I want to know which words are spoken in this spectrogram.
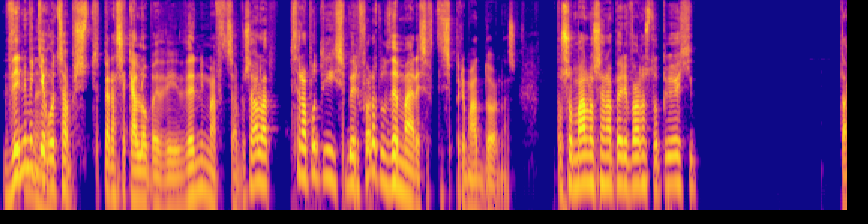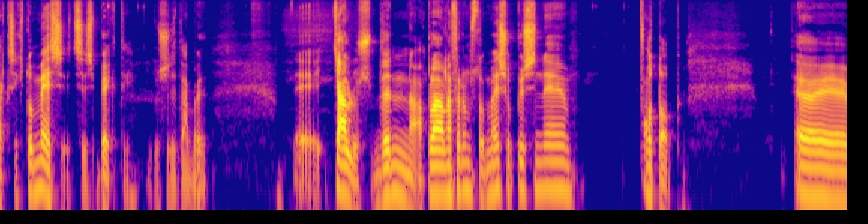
Δεν είμαι Ναι. και εγώ της άποψης ότι πέρασε καλό παιδί. Δεν είμαι αυτής της άποψης. Αλλά θέλω να πω ότι η συμπεριφορά του δεν μ' άρεσε αυτή της πριμαντόνα. Πόσο μάλλον σε ένα περιβάλλον στο οποίο έχει. Εντάξει, έχει το Μέση, έτσι, συμπέκτη. Το συζητάμε. Ε, κι άλλους. Απλά αναφέρομαι στο Μέση, ο οποίος είναι ο top. Ε,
